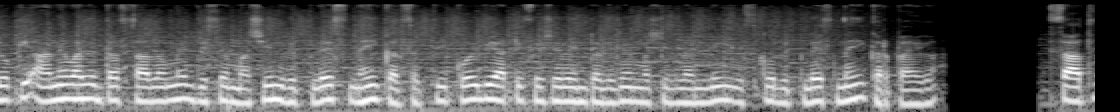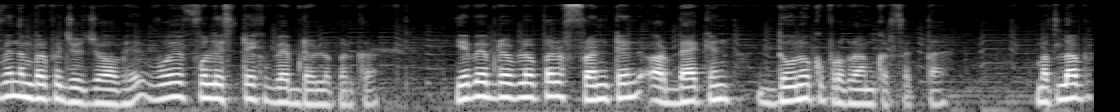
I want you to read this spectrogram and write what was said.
जो कि आने वाले दस सालों में जिसे मशीन रिप्लेस नहीं कर सकती, कोई भी आर्टिफिशियल इंटेलिजेंस मशीन लर्निंग इसको रिप्लेस नहीं कर पाएगा। सातवें नंबर पर जो जॉब है, वो है फुल स्टेक वेब डेवलपर का। ये वेब डेवलपर फ्रंट एंड और बैक एंड दोनों को प्रोग्राम कर सकता है। मतलब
